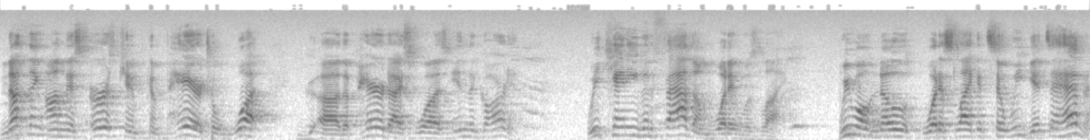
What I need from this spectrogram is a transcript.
Nothing on this earth can compare to what uh, the paradise was in the garden. We can't even fathom what it was like. We won't know what it's like until we get to heaven,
